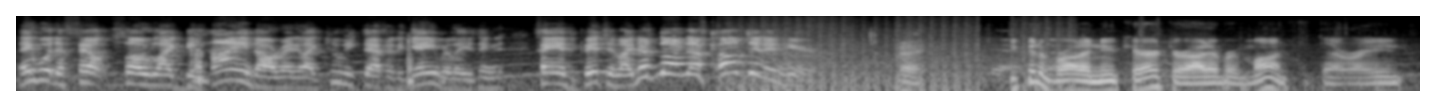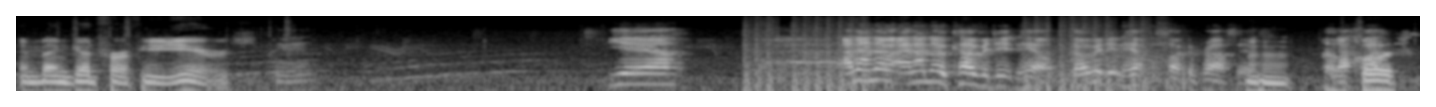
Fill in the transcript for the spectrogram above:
They would have felt so like behind already, like two weeks after the game released, and fans bitching like, "There's not enough content in here." Right. You could have brought a new character out every month at that rate and been good for a few years. Yeah. And I know, and I know, COVID didn't help. COVID didn't help the fucking process. hmm Of That's course. Why,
